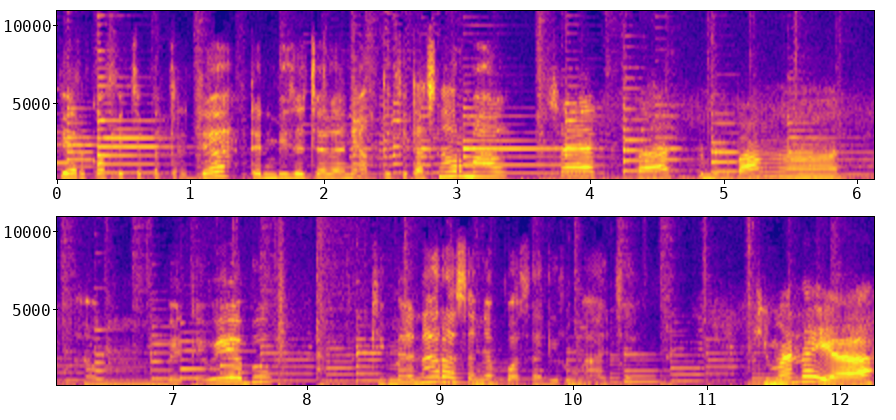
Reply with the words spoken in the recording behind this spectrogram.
biar COVID cepat reda dan bisa jalani aktivitas normal. Set, bat, bener banget. Hmm, BTW ya, Bu. Gimana rasanya puasa di rumah aja? Gimana ya,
